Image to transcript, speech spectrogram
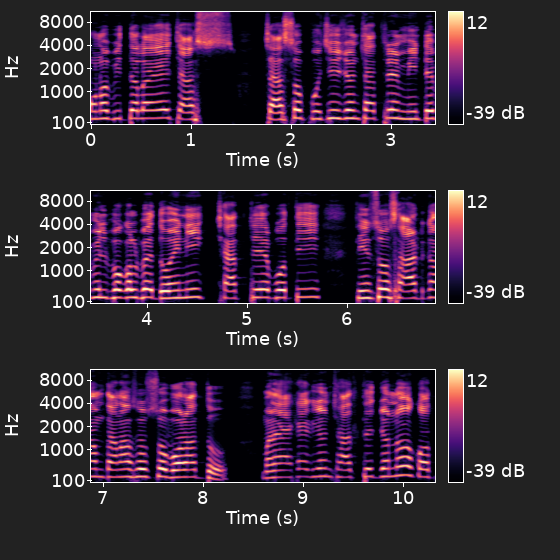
কোনো বিদ্যালয়ে চার চারশো পঁচিশ জন ছাত্রের মিড ডে মিল প্রকল্পে দৈনিক ছাত্রের প্রতি তিনশো ষাট গ্রাম দানা শস্য বরাদ্দ। মানে এক একজন ছাত্রের জন্য কত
